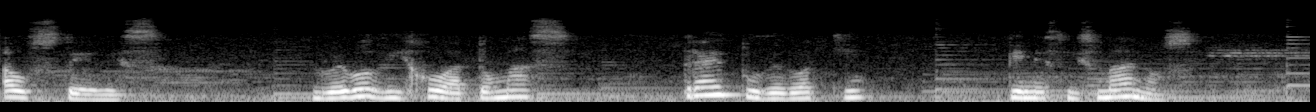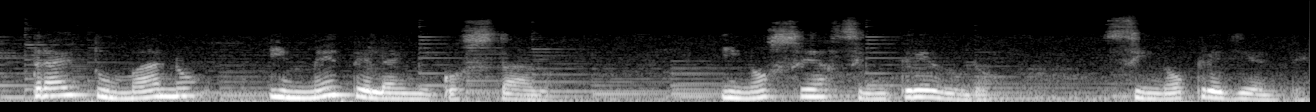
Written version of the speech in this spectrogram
a ustedes. Luego dijo a Tomás, Trae tu dedo aquí, tienes mis manos, trae tu mano y métela en mi costado, y no seas incrédulo, sino creyente.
